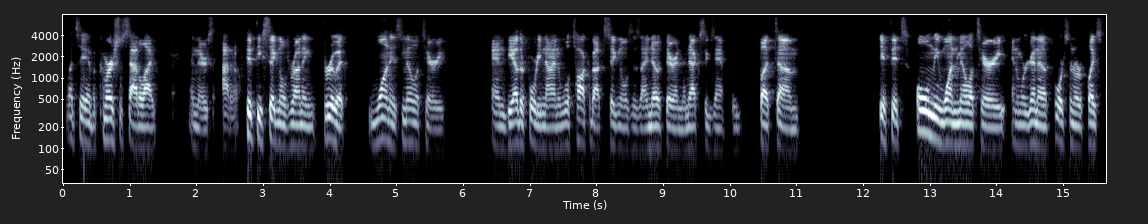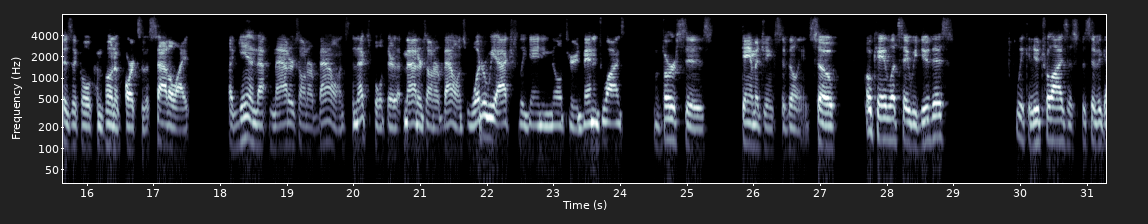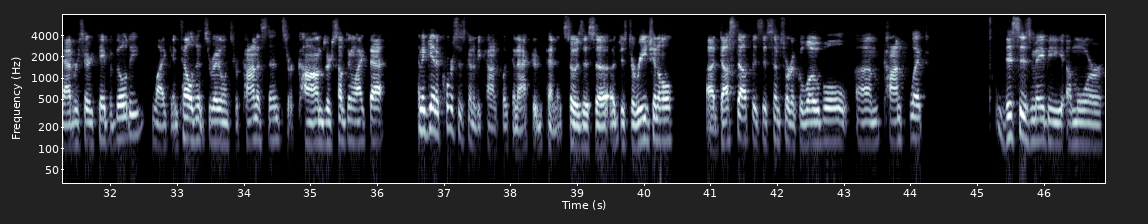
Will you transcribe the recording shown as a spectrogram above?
let's say you have a commercial satellite and there's, I don't know, 50 signals running through it. One is military and the other 49, and we'll talk about signals as I note there in the next example. But um, if it's only one military and we're going to force to replace physical component parts of a satellite, again, that matters on our balance. The next bullet there, that matters on our balance. What are we actually gaining military advantage wise versus damaging civilians? So, okay, let's say we do this. We can neutralize a specific adversary capability like intelligence, surveillance, reconnaissance, or comms, or something like that. And again, of course, it's going to be conflict and actor dependent. So, is this a, just a regional uh, dust up? Is this some sort of global um, conflict? This is maybe a more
